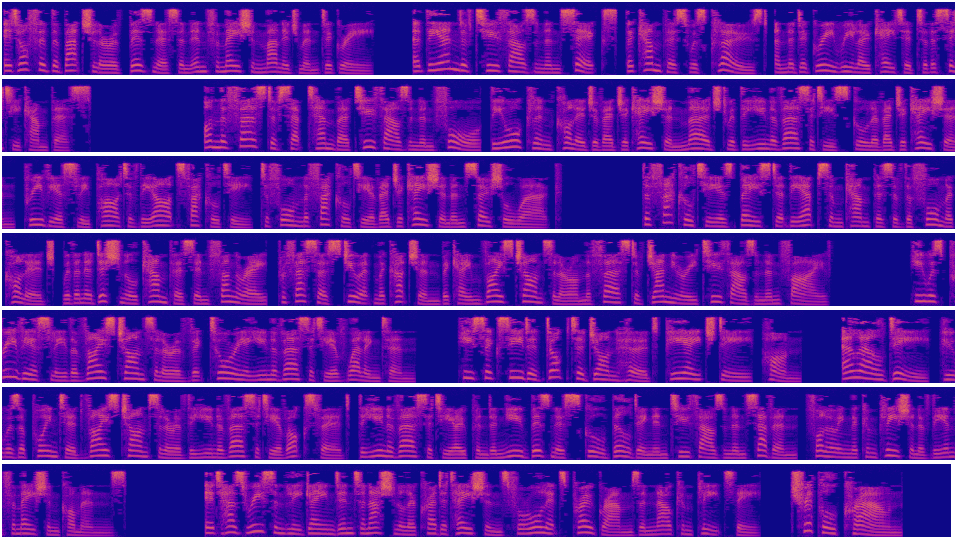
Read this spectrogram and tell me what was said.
It offered the Bachelor of Business and Information Management degree. At the end of 2006, the campus was closed, and the degree relocated to the city campus. On 1 September 2004, the Auckland College of Education merged with the university's School of Education previously part of the Arts faculty to form the Faculty of Education and Social Work. The faculty is based at the Epsom campus of the former college, with an additional campus in Whangarei. Professor Stuart McCutcheon became Vice-Chancellor on 1 January 2005. He was previously the Vice-Chancellor of Victoria University of Wellington. He succeeded Dr. John Hood PhD, Hon. LLD, who was appointed Vice-Chancellor of the University of Oxford. The university opened a new business school building in 2007, following the completion of the Information Commons. It has recently gained international accreditations for all its programs and now completes the Triple Crown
